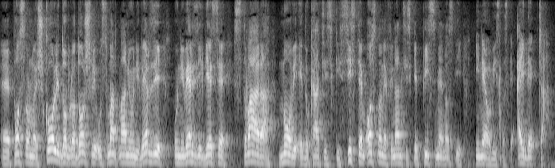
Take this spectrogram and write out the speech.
e, poslovnoj školi, dobrodošli u Smart Money univerziji, univerziji gdje se stvara novi edukacijski sistem, osnovne financijske pismenosti i neovisnosti. Ajde, čao!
